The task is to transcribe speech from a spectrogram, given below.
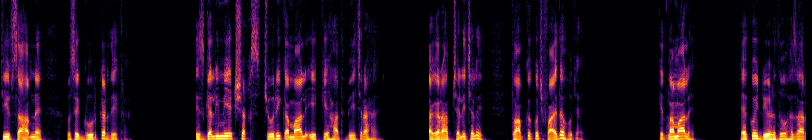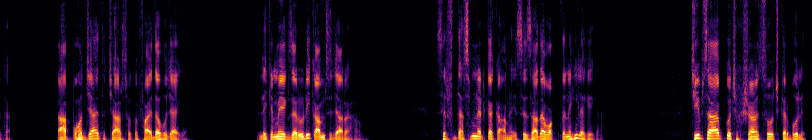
चीफ साहब ने उसे घूर कर देखा। इस गली में एक शख्स चोरी का माल एक के हाथ बेच रहा है। अगर आप चले चले तो आपका कुछ फ़ायदा हो जाए। कितना माल है? है कोई डेढ़ दो हज़ार का। आप पहुँच जाए तो चार सौ का फ़ायदा हो जाएगा। लेकिन मैं एक ज़रूरी काम से जा रहा हूँ। सिर्फ़ दस मिनट का काम है, इससे ज़्यादा वक्त नहीं लगेगा। चीप साहब कुछ क्षण सोचकर बोले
